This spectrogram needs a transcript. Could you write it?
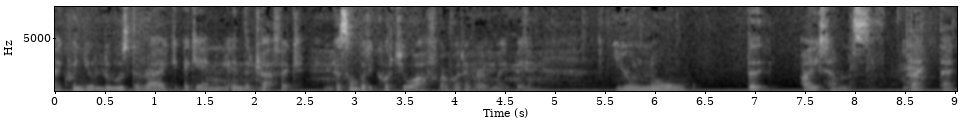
Like when you lose the rag again in the traffic mm. because somebody cut you off or whatever it might be, mm-hmm. you'll know the items that, that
